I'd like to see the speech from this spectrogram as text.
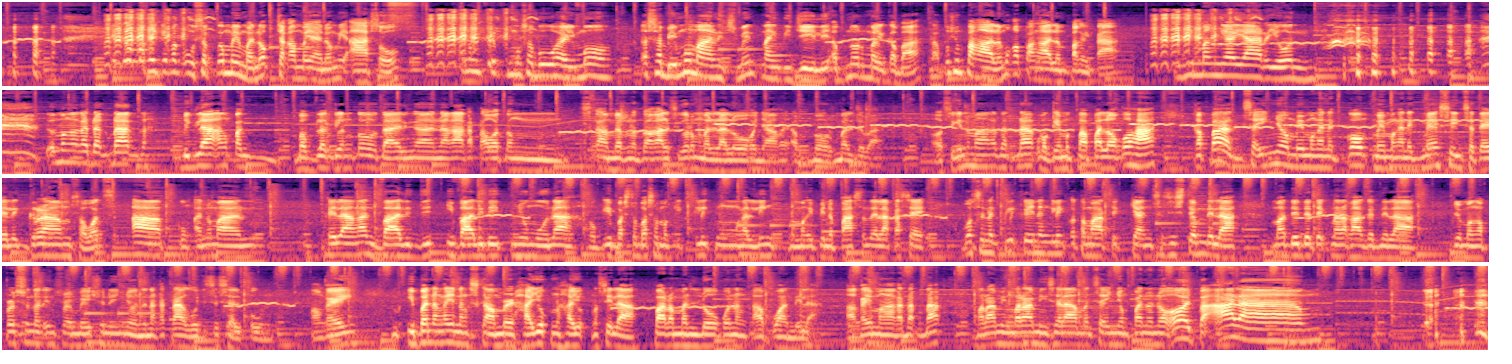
Ikaw makikipag-usap ka may manok tsaka may ano, may aso. Anong trip mo sa buhay mo? Tapos sabi mo, management, 90 jilly, abnormal ka ba? Tapos yung pangalan mo, kapangalan pa kita. Hindi mangyayari yun. so mga kadakdak, bigla ang pag vlog lang to dahil nga nakakatawa tong scammer na to. Akala siguro malaloko niya ako, abnormal, di ba? O sige na mga kadakdak, huwag kayong magpapaloko ha. Kapag sa inyo may mga nag may mga nag-message sa Telegram, sa WhatsApp, kung ano man, kailangan valid i-validate nyo muna. Huwag kayo basta-basta magkiklik ng mga link ng mga ipinapasa nila kasi once na nag-click kayo ng link, automatic yan. Sa system nila, madedetect na na kagad nila yung mga personal information ninyo na nakatago dito sa cellphone. Okay? Iba na ngayon ng scammer, hayok na hayok na sila para manloko ng kapwa nila. Okay mga katakdak, maraming maraming salamat sa inyong panonood. Paalam!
